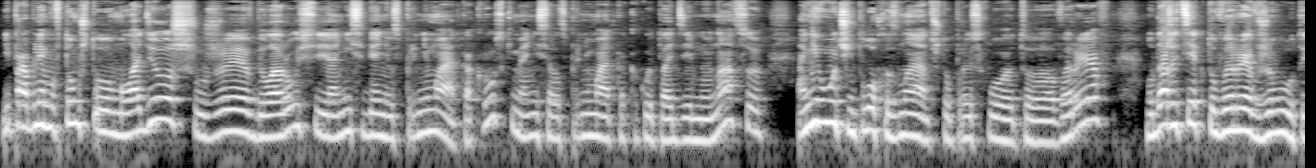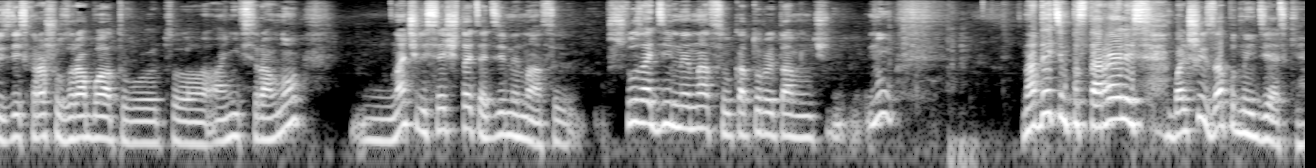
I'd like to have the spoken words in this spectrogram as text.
И проблема в том, что молодежь уже в Беларуси, они себя не воспринимают как русскими, они себя воспринимают как какую-то отдельную нацию. Они очень плохо знают, что происходит э, в РФ. Но даже те, кто в РФ живут и здесь хорошо зарабатывают, э, они все равно начали себя считать отдельной нацией. Что за отдельная нация, у которой там... Ну, над этим постарались большие западные дядьки,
